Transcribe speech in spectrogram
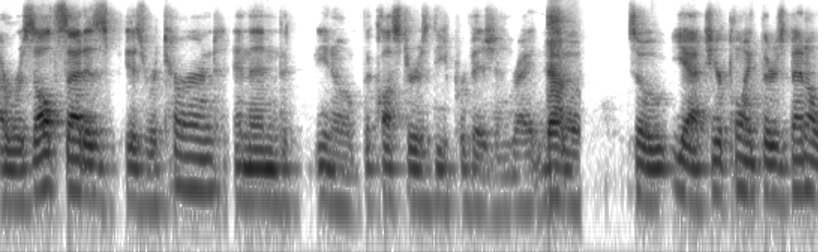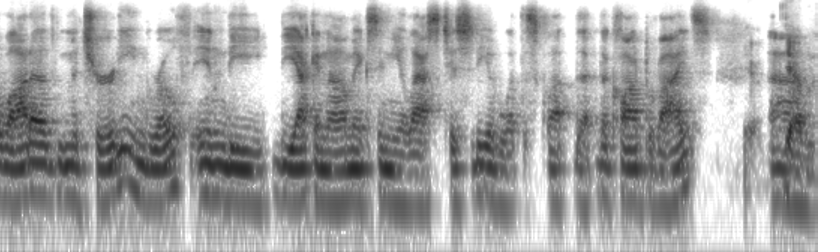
a result set is is returned and then the you know the cluster is deprovisioned right? And yeah. so so yeah to your point there's been a lot of maturity and growth in the the economics and the elasticity of what the cloud the, the cloud provides. Yeah, um,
